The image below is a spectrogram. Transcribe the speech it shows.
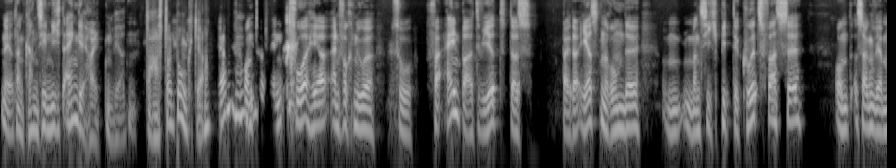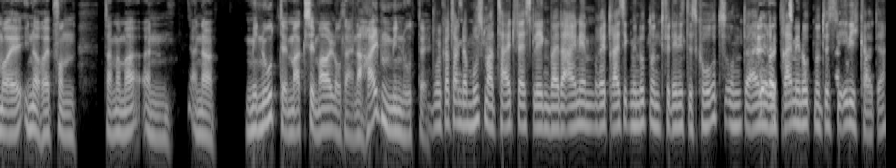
naja, dann kann sie nicht eingehalten werden. Da hast du einen Punkt, ja. ja? Und wenn vorher einfach nur so vereinbart wird, dass bei der ersten Runde man sich bitte kurz fasse und sagen wir mal innerhalb von, sagen wir mal, ein, einer Minute maximal oder einer halben Minute. Ich wollte gerade sagen, da muss man Zeit festlegen, weil der eine redet 30 Minuten und für den ist das kurz und der eine redet drei Minuten und das ist die Ewigkeit, ja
